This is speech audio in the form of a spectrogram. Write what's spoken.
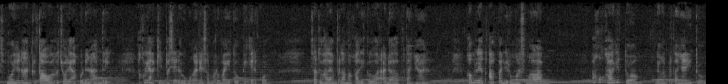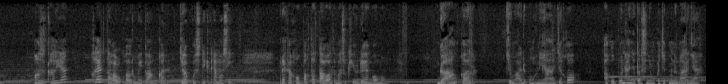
Semuanya nahan ketawa kecuali aku dan Andri. Aku yakin pasti ada hubungannya sama rumah itu, pikirku. Satu hal yang pertama kali keluar adalah pertanyaan. Kamu lihat apa di rumah semalam? Aku kaget dong dengan pertanyaan itu. Maksud kalian? Kalian tahu kalau rumah itu angker? Jawabku sedikit emosi. Mereka kompak tertawa termasuk Yuda yang ngomong. Gak angker, cuma ada penghuninya aja kok. Aku pun hanya tersenyum kecut mendengarnya.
